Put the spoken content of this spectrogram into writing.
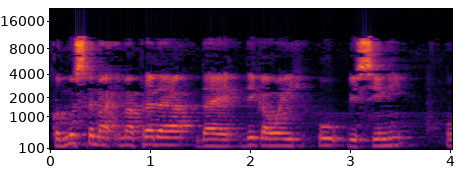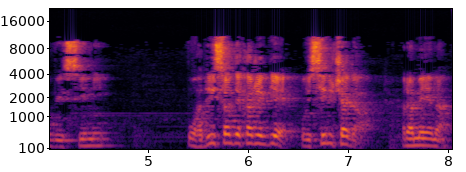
Kod muslima ima predaja da je digao ih u visini, u visini, u hadisu ovdje kaže gdje? U visini čega? Ramena.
